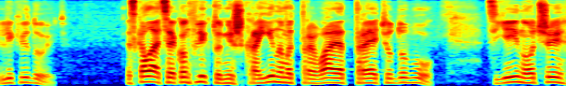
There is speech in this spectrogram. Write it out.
ліквідують. Ескалація конфлікту між країнами триває третю добу. Цієї ночі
